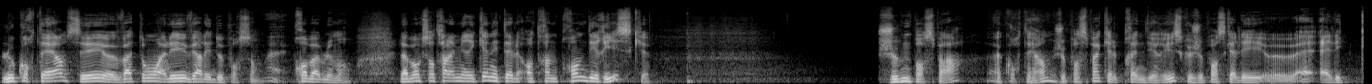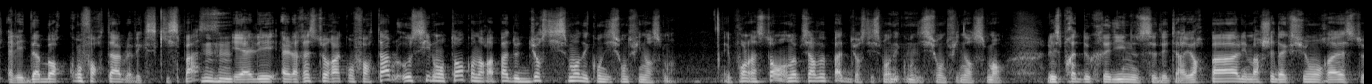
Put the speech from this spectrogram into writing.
Le court terme, c'est euh, va-t-on aller vers les 2% Probablement. La Banque centrale américaine est-elle en train de prendre des risques? Je ne pense pas à court terme. Je ne pense pas qu'elle prenne des risques. Je pense qu'elle est, euh, elle- est, elle est d'abord confortable avec ce qui se passe Mhm. et elle, est, elle restera confortable aussi longtemps qu'on n'aura pas de durcissement des conditions de financement. Et pour l'instant, on n'observe pas de durcissement des conditions de financement. Les spreads de crédit ne se détériorent pas, les marchés d'actions restent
